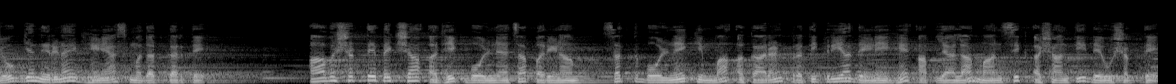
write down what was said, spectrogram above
योग्य निर्णय घेण्यास मदत करते. आवश्यकतेपेक्षा अधिक बोलण्याचा परिणाम सत्य बोलणे किंवा अकारण प्रतिक्रिया देणे हे आपल्याला मानसिक अशांती देऊ शकते.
